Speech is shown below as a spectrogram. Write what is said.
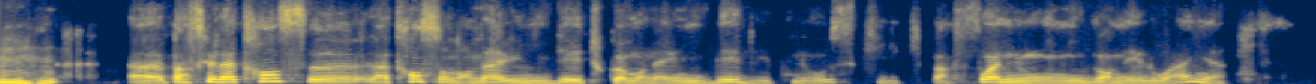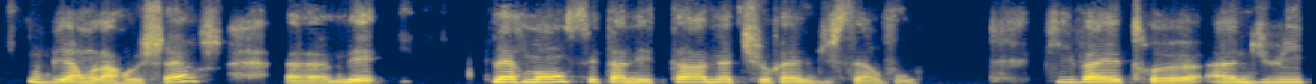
Mmh mh. Heu, parce que la transe, heu, la transe, on en a une idée, tout comme on a une idée de l'hypnose qui qui parfois nous nous en éloigne ou bien on la recherche, mais clairement, c'est un état naturel du cerveau qui va être, induit,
